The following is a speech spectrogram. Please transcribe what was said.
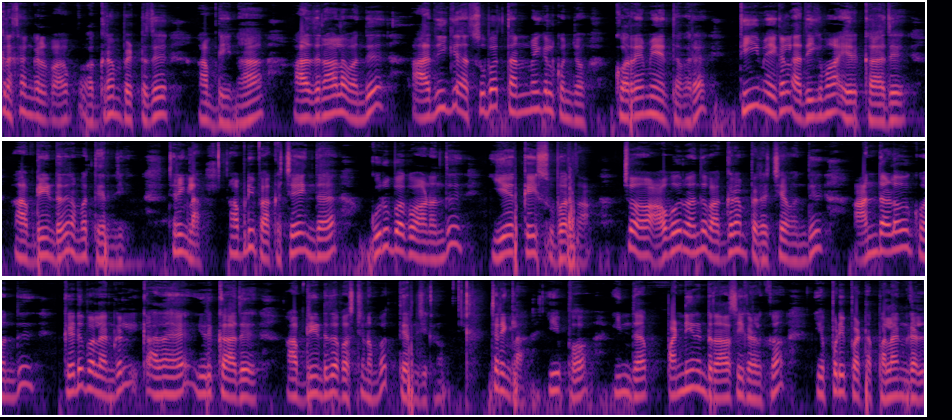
கிரகங்கள் வ வக்ரம் பெற்றது அப்படின்னா அதனால் வந்து அதிக சுபத்தன்மைகள் கொஞ்சம் குறையுமே தவிர தீமைகள் அதிகமாக இருக்காது அப்படின்றத நம்ம தெரிஞ்சுக்கணும். சரிங்களா? அப்படி பார்க்கச்சே இந்த குரு பகவான் வந்து இயற்கை சுபர் தான். ஸோ அவர் வந்து வக்ரம் பெறச்சே வந்து அந்த அளவுக்கு வந்து கெடுபலன்கள் அதை இருக்காது அப்படின்றத ஃபஸ்ட்டு நம்ம தெரிஞ்சுக்கணும். சரிங்களா? இப்போது இந்த பன்னிரெண்டு ராசிகளுக்கும் எப்படிப்பட்ட பலன்கள்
